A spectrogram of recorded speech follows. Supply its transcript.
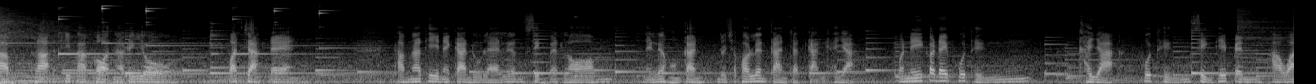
าพพระทิพากรนริโย วัดจากแดงทำหน้าที่ในการดูแลเรื่องสิ่งแวดล้อม ในเรื่องของการโดยเฉพาะเรื่องการจัดการขยะ วันนี้ก็ได้พูดถึงขยะพูดถึงสิ่งที่เป็นภาวะ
